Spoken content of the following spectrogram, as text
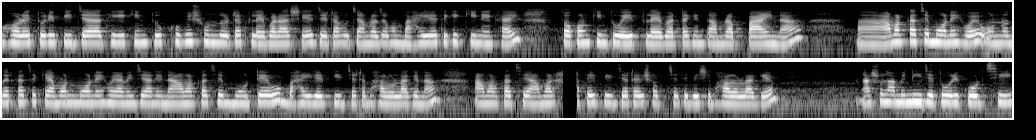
ঘরে তৈরি পিৎজা থেকে কিন্তু খুবই সুন্দর একটা ফ্লেভার আসে, যেটা হচ্ছে আমরা যখন বাহিরে থেকে কিনে খাই, তখন কিন্তু এই ফ্লেভারটা কিন্তু আমরা পাই না। আমার কাছে মনে হয়, অন্যদের কাছে কেমন মনে হয় আমি জানি না, আমার কাছে মোটেও বাইরের পিৎজাটা ভালো লাগে না। আমার কাছে আমার হাতের পিৎজাটাই সবচেয়ে বেশি ভালো লাগে। আসলে আমি নিজে তৈরি করছি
